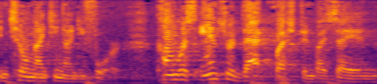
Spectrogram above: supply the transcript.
until 1994. Congress answered that question by saying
